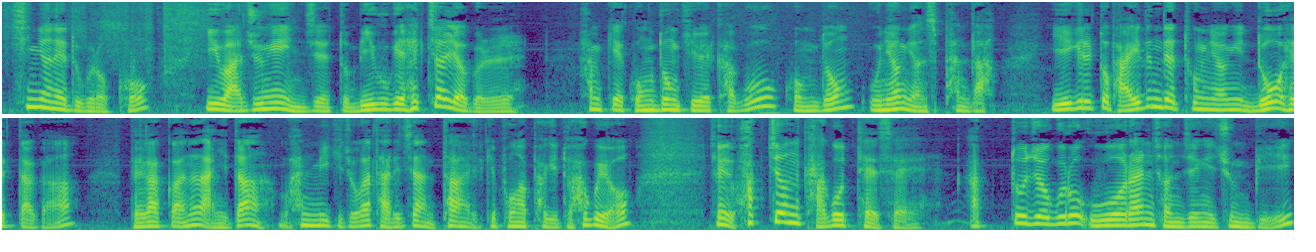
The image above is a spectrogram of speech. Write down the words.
신년에도 그렇고 이 와중에 이제 또 미국의 핵전력을 함께 공동 기획하고 공동 운영 연습한다. 이 얘기를 또 바이든 대통령이 노 했다가 백악관은 아니다. 뭐 한미 기조가 다르지 않다. 이렇게 봉합하기도 하고요. 확전 각오 태세, 압도적으로 우월한 전쟁의 준비,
